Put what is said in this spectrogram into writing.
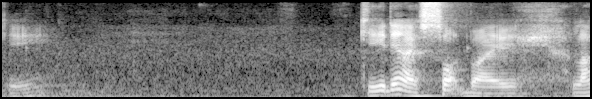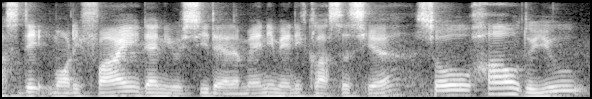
Okay. Okay then I sort by last date modify. Then you see there are many many classes here. So how do you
